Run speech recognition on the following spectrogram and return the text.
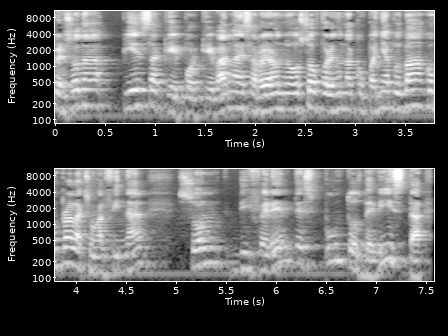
persona piensa que porque van a desarrollar un nuevo software en una compañía, pues van a comprar la acción. Al final son diferentes puntos de vista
